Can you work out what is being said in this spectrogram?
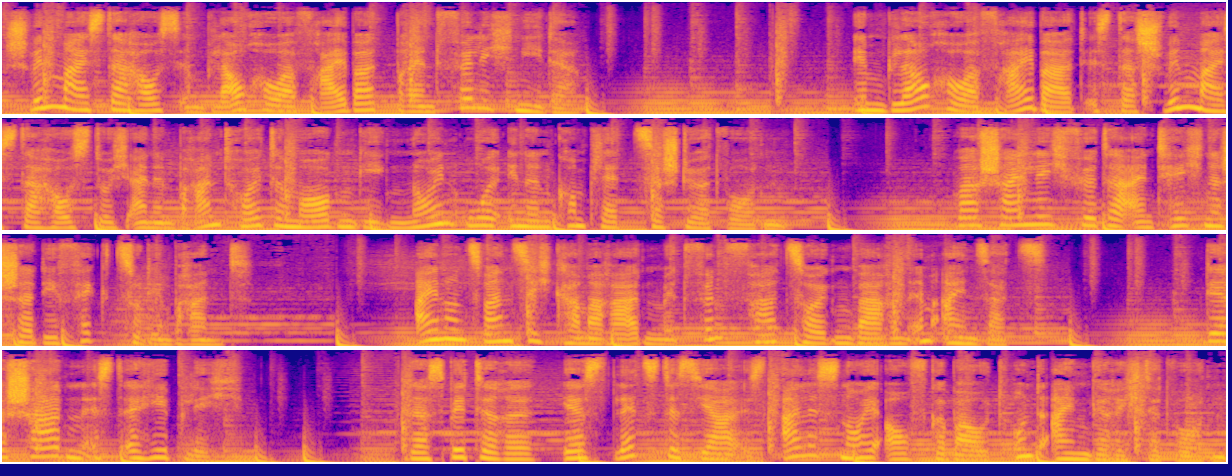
Schwimmmeisterhaus im Glauchauer Freibad brennt völlig nieder. Im Glauchauer Freibad ist das Schwimmmeisterhaus durch einen Brand heute Morgen gegen 9 Uhr innen komplett zerstört worden. Wahrscheinlich führte ein technischer Defekt zu dem Brand. 21 Kameraden mit fünf Fahrzeugen waren im Einsatz. Der Schaden ist erheblich. Das Bittere, erst letztes Jahr ist alles neu aufgebaut und eingerichtet worden.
